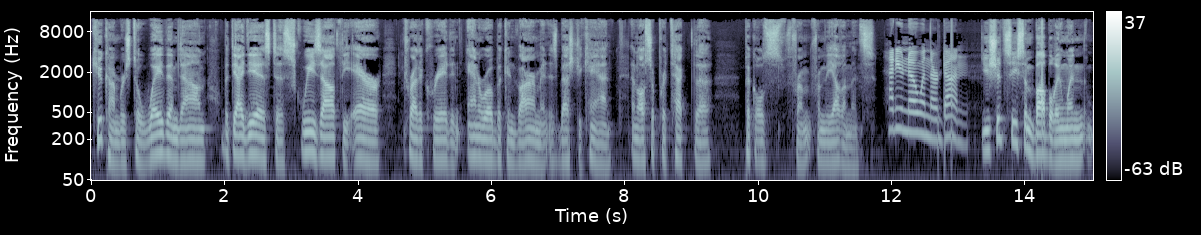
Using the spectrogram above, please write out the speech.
cucumbers to weigh them down. But the idea is to squeeze out the air and try to create an anaerobic environment as best you can and also protect the pickles from, from the elements. How do you know when they're done? You should see some bubbling when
